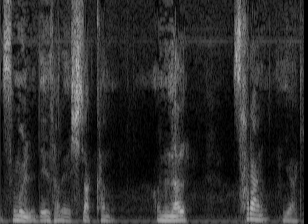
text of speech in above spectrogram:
스물네 살에 시작한 어느 날 사랑 이야기.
